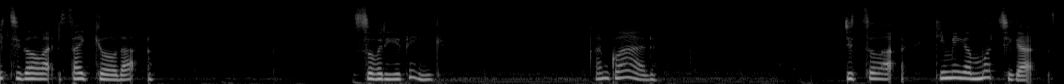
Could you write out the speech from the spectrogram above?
いちごは最強だ。So what do you think? I'm glad. 実は君が餅が好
